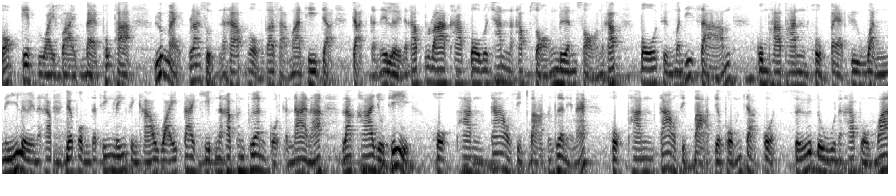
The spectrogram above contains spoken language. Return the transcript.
Pocket Wi-Fi แบบพกพา รุ่นใหม่ล่าสุดนะครับ ผมก็สามารถที่จะจัดกันได้เลยนะครับ ราคาโปรโมชั่นนะครับ 2 เดือน 2 นะครับ โปรถึงวันที่ 3 กุมภาพันธ์ 68 คือวันนี้เลยนะครับ เดี๋ยวผมจะทิ้งลิงก์สินค้าไว้ใต้คลิปนะครับ เพื่อนๆกดกันได้นะ ราคาอยู่ที่ 6,090 บาทเพื่อนๆเห็นไหม6,090 บาท เดี๋ยวผมจะกดซื้อดูนะครับ ผมว่า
